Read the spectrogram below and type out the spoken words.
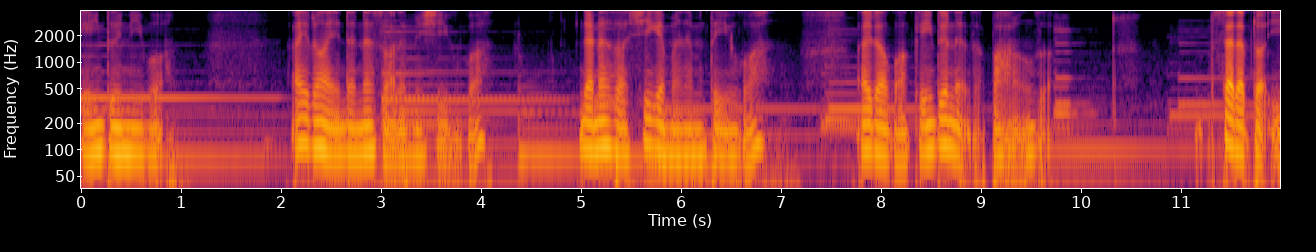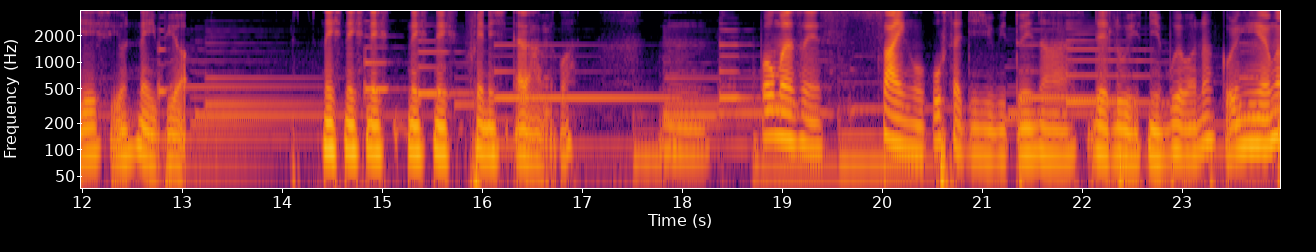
ဂိမ်းသွင်းနီးပေါ့ အဲ့တော့အင်တာနက်ဆိုတာလည်းမရှိဘူးကွာအင်တာနက်ဆိုတာရှိခဲ့မှလည်းမသိဘူးကွာအဲ့တော့ကွာဂိမ်းသွင်းနေဆိုတာဘာလို့ဆိုတော့ setup.eac ကိုနှိပ်ပြီးတော့ next next next next next finish အဲ့ဒါပဲကွာอืมပုံမှန်ဆိုရင်ဆိုင်ကိုကိုယ်ဆက်ကြည့်ယူပြီးတွင်းထားတဲ့လူတွေမြင်ပွေပေါ့နော်ကိုရင်းငယ်က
